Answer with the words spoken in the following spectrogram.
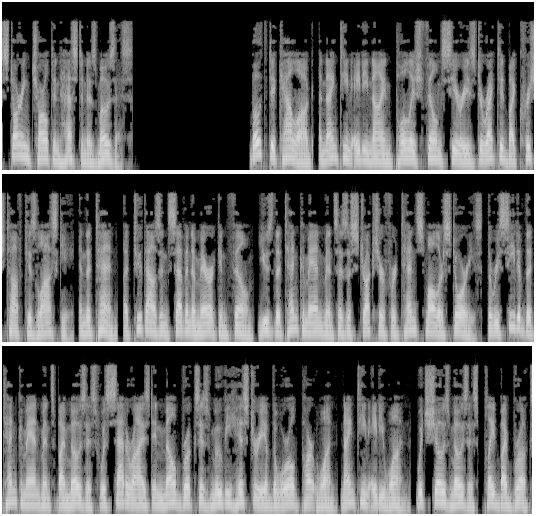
starring Charlton Heston as Moses. Both Decalogue, a 1989 Polish film series directed by Krzysztof Kieślowski, and The Ten, a 2007 American film, use the Ten Commandments as a structure for ten smaller stories. The receipt of the Ten Commandments by Moses was satirized in Mel Brooks's movie History of the World Part 1 1981, which shows Moses played by Brooks,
